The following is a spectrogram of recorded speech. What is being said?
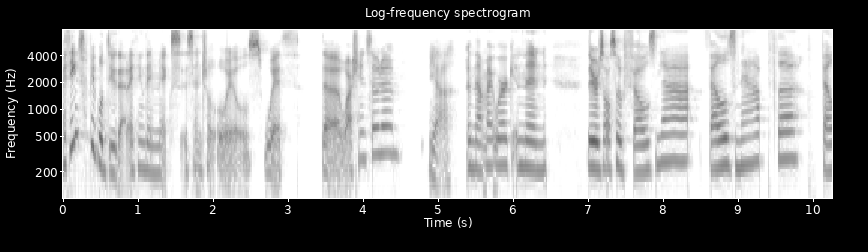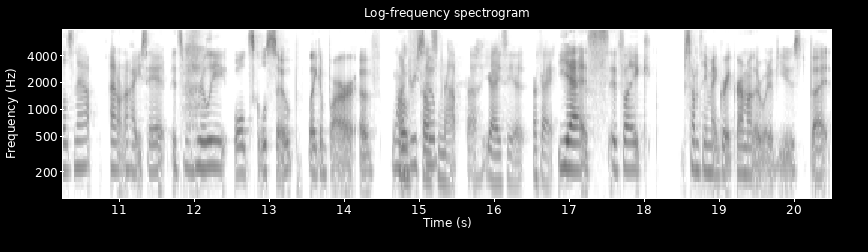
I think some people do that. I think they mix essential oils with the washing soda, yeah and that might work. And then there's also Felsnap, Fels-Naptha, Felsnap. I don't know how you say it. It's really old school soap, like a bar of laundry oh, soap. naphtha yeah i see it okay Yes, it's like something my great grandmother would have used, but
